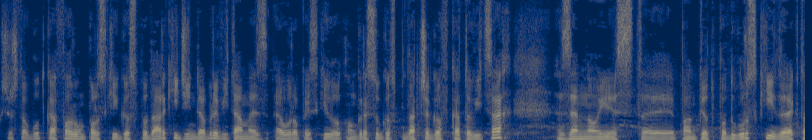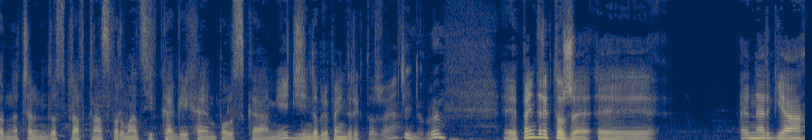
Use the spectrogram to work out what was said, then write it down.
Krzysztof Budka, Forum Polskiej Gospodarki. Dzień dobry, witamy z Europejskiego Kongresu Gospodarczego w Katowicach. Ze mną jest e, pan Piotr Podgórski, dyrektor naczelny do spraw transformacji w KGHM Polska Miedź. Dzień dobry, panie dyrektorze. Dzień dobry. E, Panie dyrektorze, e, energia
